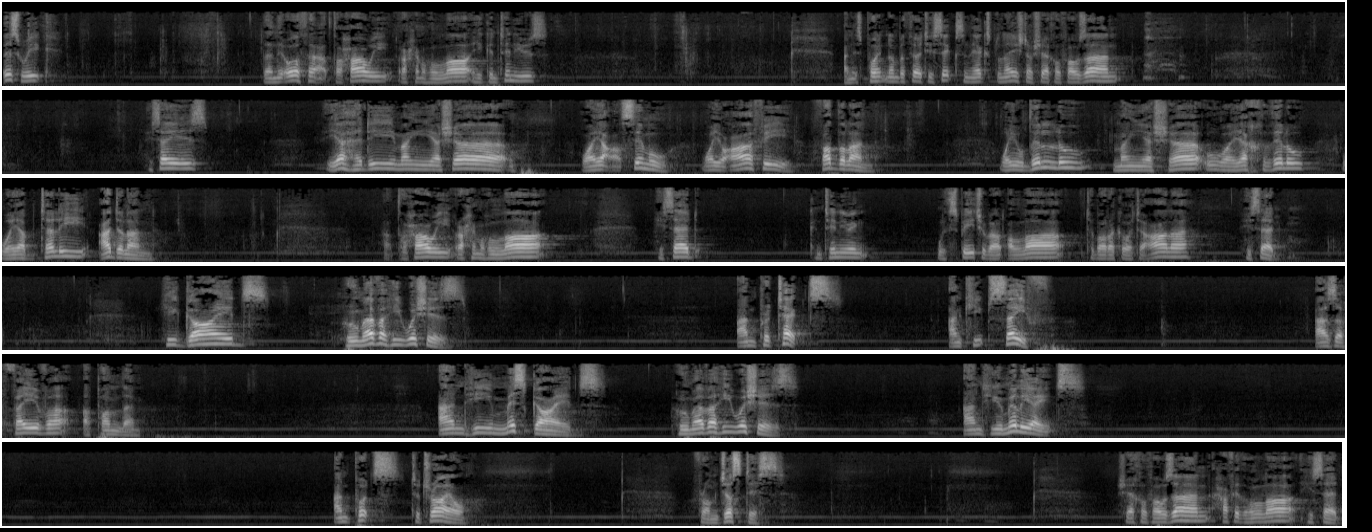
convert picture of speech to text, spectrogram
This week, then the author at Tahawi, rahimahullah, he continues, and it's point number 36 in the explanation of Shaykh al Fawzan. He says, يهدي من يشاء ويعصم ويعافي فضلا ويضل من يشاء ويخذل ويبتلي عدلا Tahawi, rahimahullah, he said, continuing with speech about Allah, tabaraka wa ta'ala, he said, He guides whomever He wishes and protects and keeps safe as a favor upon them. And He misguides whomever he wishes and humiliates and puts to trial from justice. Shaykh al Fawzan, Hafidhullah, he said,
